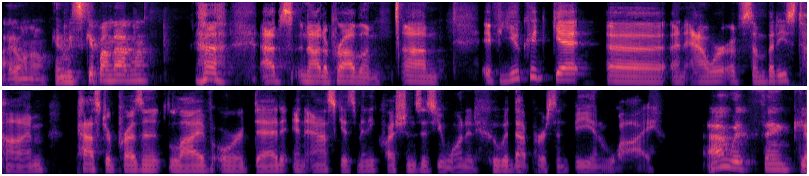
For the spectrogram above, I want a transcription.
I don't know. Can we skip on that one? Abs- not a problem um, if you could get uh, an hour of somebody's time past or present live or dead and ask as many questions as you wanted who would that person be and why I would think uh,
